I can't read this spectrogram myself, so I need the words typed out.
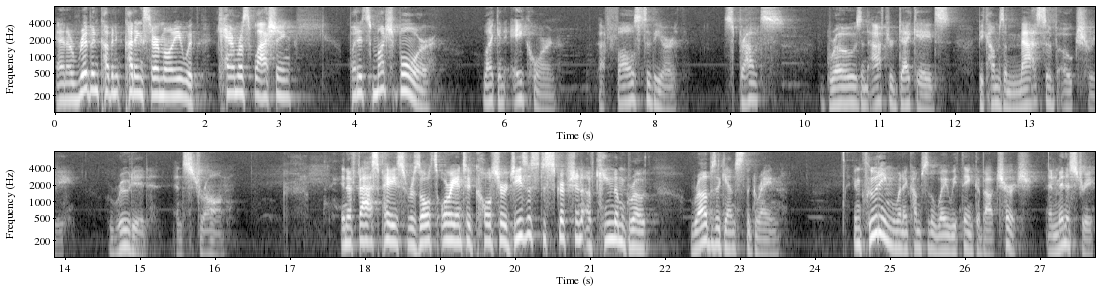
and a ribbon cutting ceremony with cameras flashing, but it's much more like an acorn that falls to the earth, sprouts, grows, and after decades becomes a massive oak tree, rooted and strong. In a fast paced, results oriented culture, Jesus' description of kingdom growth rubs against the grain, including when it comes to the way we think about church and ministry.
